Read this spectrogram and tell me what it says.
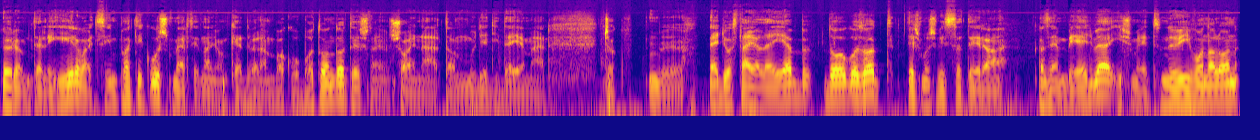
örömteli hír, vagy szimpatikus, mert én nagyon kedvelem Bakó Botondot, és nagyon sajnáltam, hogy egy ideje már csak egy osztálya lejjebb dolgozott, és most visszatér a az NB1-be, ismét női vonalon,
